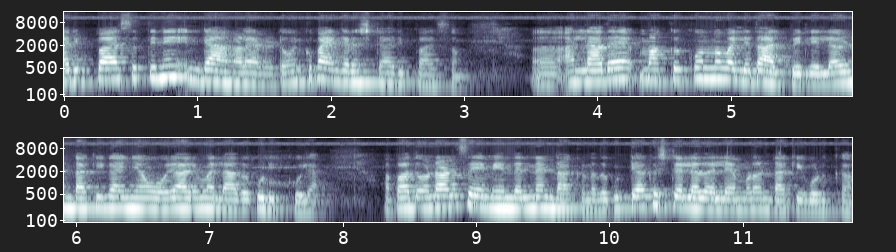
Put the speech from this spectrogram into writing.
അരിപ്പായസത്തിന് എന്റെ ആങ്ങളെയാണ് കേട്ടോ. എനിക്ക് ഭയങ്കര ഇഷ്ടം അരിപ്പായസം. അല്ലാതെ മക്കൾക്കൊന്നും വലിയ താല്പര്യമില്ല. ഉണ്ടാക്കി കഴിഞ്ഞാൽ ഓരാരും വല്ലാതെ കുടിക്കൂല. അപ്പോൾ അതുകൊണ്ടാണ് സേമിയം തന്നെ ഉണ്ടാക്കുന്നത്. കുട്ടികൾക്ക് ഇഷ്ടമല്ലാതല്ലേ നമ്മൾ ഉണ്ടാക്കി കൊടുക്കുക.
